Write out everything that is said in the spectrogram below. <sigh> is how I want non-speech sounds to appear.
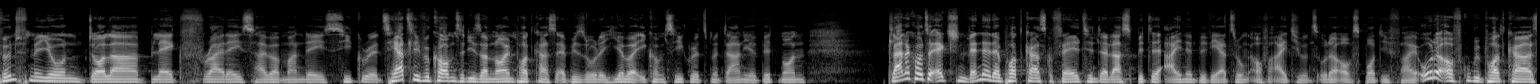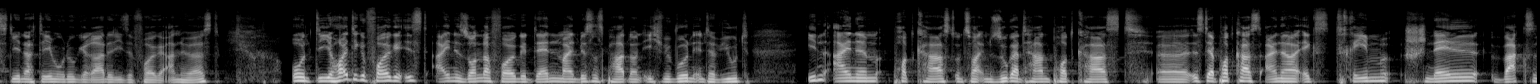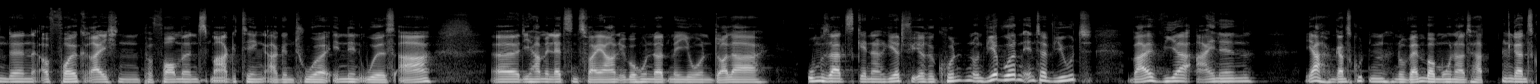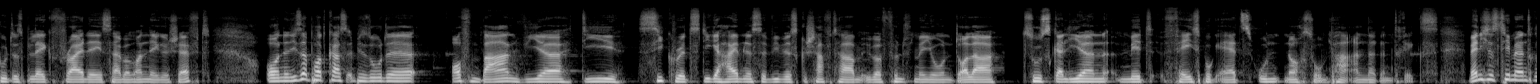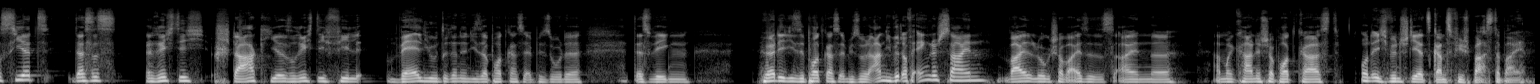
5 Millionen Dollar Black Friday Cyber Monday Secrets. Herzlich willkommen zu dieser neuen Podcast-Episode hier bei Ecom Secrets mit Daniel Bittmann. Kleiner Call to Action, wenn dir der Podcast gefällt, hinterlass bitte eine Bewertung auf iTunes oder auf Spotify oder auf Google Podcast, je nachdem, wo du gerade diese Folge anhörst. Und die heutige Folge ist eine Sonderfolge, denn mein Businesspartner und ich, wir wurden interviewt in einem Podcast, und zwar im Sugatan Podcast, äh, ist der Podcast einer extrem schnell wachsenden, erfolgreichen Performance-Marketing-Agentur in den USA. Äh, die haben in den letzten zwei Jahren über 100 Millionen Dollar Umsatz generiert für ihre Kunden. Und wir wurden interviewt, weil wir einen ja, einen ganz guten Novembermonat hatten, ein ganz gutes Black Friday, Cyber Monday Geschäft. Und in dieser Podcast-Episode offenbaren wir die Secrets, die Geheimnisse, wie wir es geschafft haben, über 5 Millionen Dollar zu skalieren mit Facebook Ads und noch so ein paar anderen Tricks. Wenn dich das Thema interessiert, das ist richtig stark. Hier ist richtig viel Value drin in dieser Podcast-Episode. Deswegen hör dir diese Podcast-Episode an. Die wird auf Englisch sein, weil logischerweise ist es ein äh, amerikanischer Podcast. Und ich wünsche dir jetzt ganz viel Spaß dabei.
